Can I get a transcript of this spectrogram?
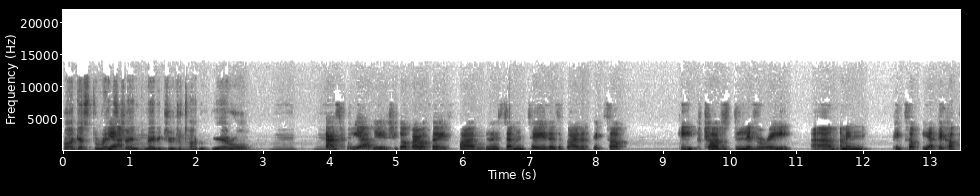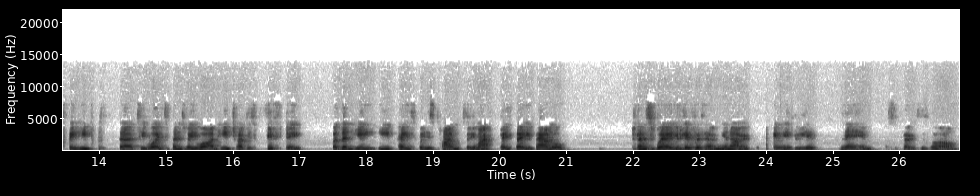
But I guess the rates Yeah. changed maybe due to time of year or. That's yeah. She got barrel at thirty-five and then seventy. There's a guy that picks up. He charges delivery. Um, I mean, picks up yeah pickup fee. He thirty. Well, it depends where you are, and he charges fifty. But then he he pays for his time, so you might have to pay thirty pound or depends where you live with him. You know, I mean, if you live near him, I suppose as well.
